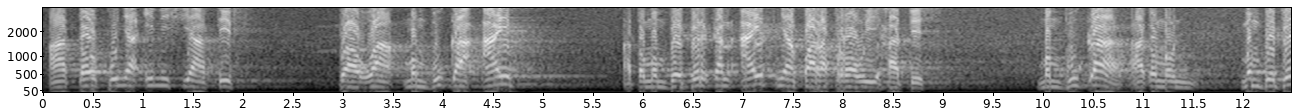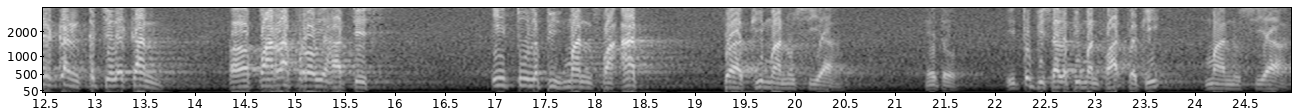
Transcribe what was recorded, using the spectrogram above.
atau punya inisiatif bahwa membuka aib atau membeberkan aibnya para perawi hadis membuka atau membeberkan kejelekan e, para perawi hadis itu lebih manfaat bagi manusia. Itu. Itu bisa lebih manfaat bagi manusia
